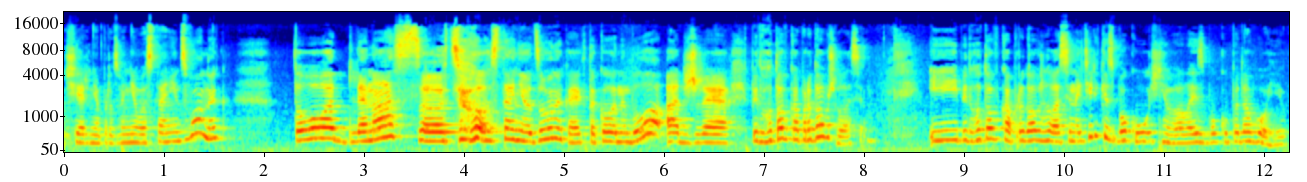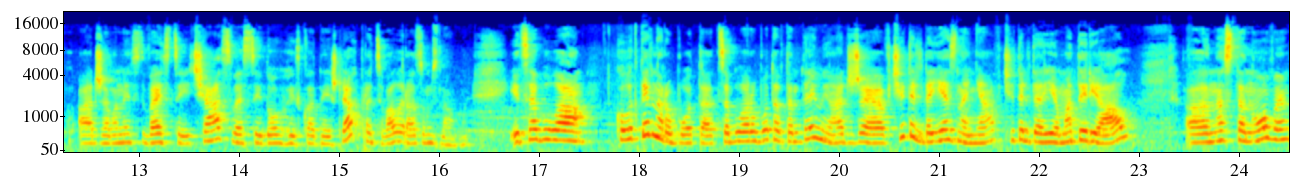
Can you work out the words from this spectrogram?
червня продзвонив останній дзвоник, то для нас е, цього останнього дзвоника як такого не було, адже підготовка продовжилася. І підготовка продовжилася не тільки з боку учнів, але й з боку педагогів, адже вони весь цей час, весь цей довгий складний шлях працювали разом з нами. І це була колективна робота, це була робота в тандемі, адже вчитель дає знання, вчитель дає матеріал, настанови,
